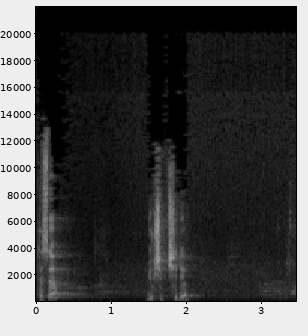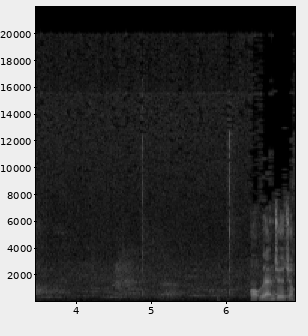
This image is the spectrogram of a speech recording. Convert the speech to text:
됐어요? 67이요? 맞지 않나요? 어, 왜 안 지워져?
